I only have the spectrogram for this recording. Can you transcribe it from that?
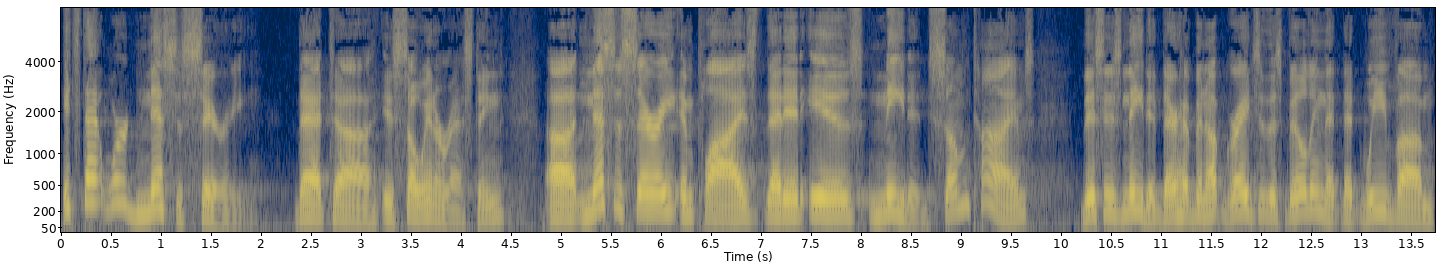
It's that word necessary that uh, is so interesting. Uh, necessary implies that it is needed. Sometimes this is needed. There have been upgrades to this building that, that we've um,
